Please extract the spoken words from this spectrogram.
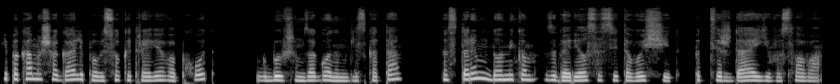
И пока мы шагали по высокой траве в обход, к бывшим загонам для скота, над вторым домиком загорелся световой щит, подтверждая его слова.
